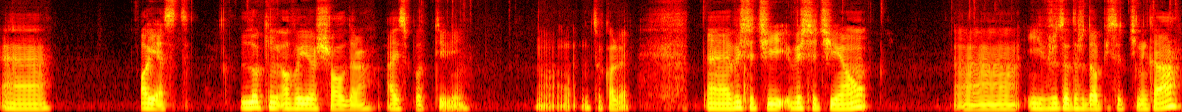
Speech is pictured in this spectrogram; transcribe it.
E, o, jest. Looking over your shoulder, iSpot TV. No, cokolwiek. E, wyślę, ci, wyślę ci ją e, i wrzucę też do opisu odcinka.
